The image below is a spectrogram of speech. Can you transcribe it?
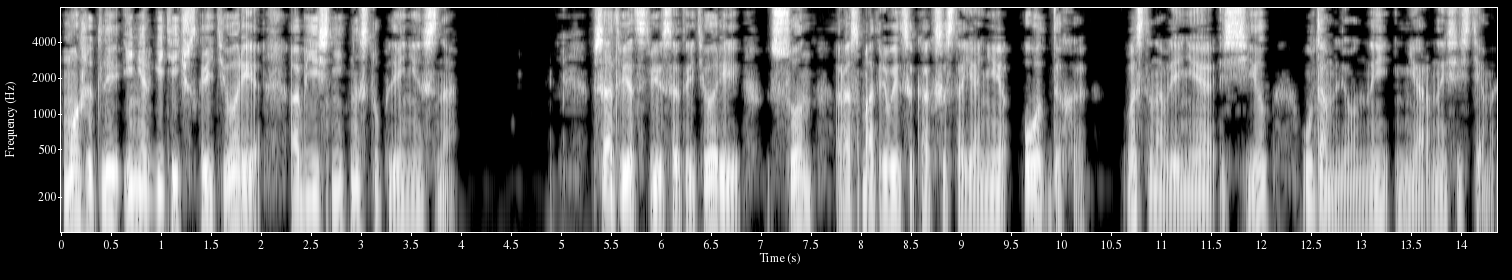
может ли энергетическая теория объяснить наступление сна. В соответствии с этой теорией сон рассматривается как состояние отдыха, восстановления сил утомленной нервной системы.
